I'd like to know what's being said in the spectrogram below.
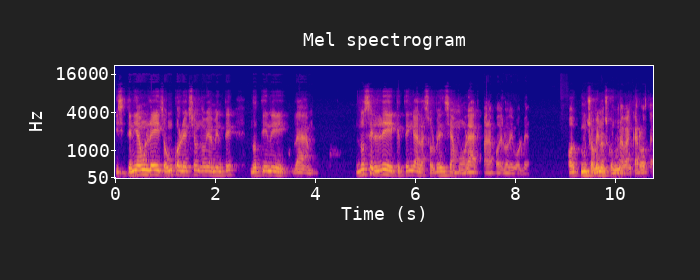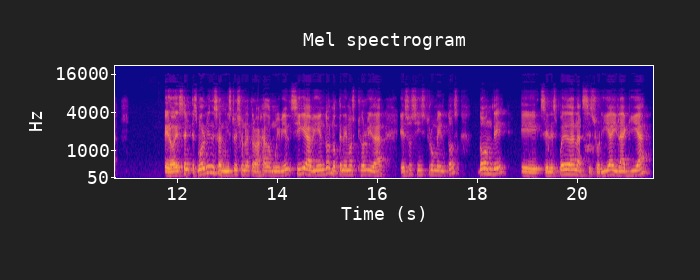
Y si tenía un late o un collection, obviamente no tiene la, no se lee que tenga la solvencia moral para poderlo devolver, o mucho menos con una bancarrota. Pero ese Small Business Administration ha trabajado muy bien, sigue habiendo, no tenemos que olvidar esos instrumentos donde eh, se les puede dar la asesoría y la guía,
